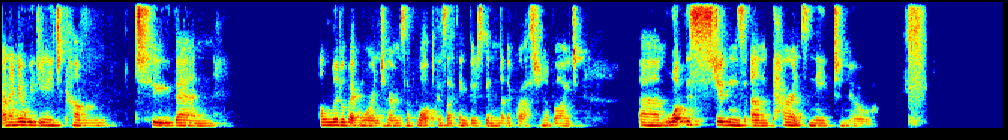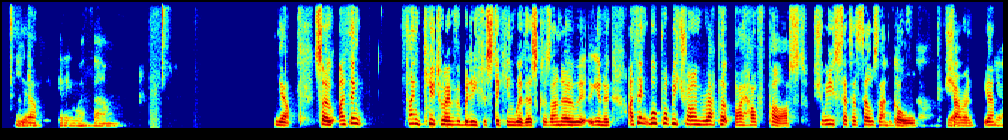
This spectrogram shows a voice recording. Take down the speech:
And I know we do need to come to then a little bit more in terms of what, because I think there's been another question about um, what the students and parents need to know. And Yeah. getting with them. Yeah. so i think thank you to everybody for sticking with us because I know, you know, I think we'll probably try and wrap up by half past. Should we set ourselves that goal, so. yeah. Sharon? Yeah? yeah.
